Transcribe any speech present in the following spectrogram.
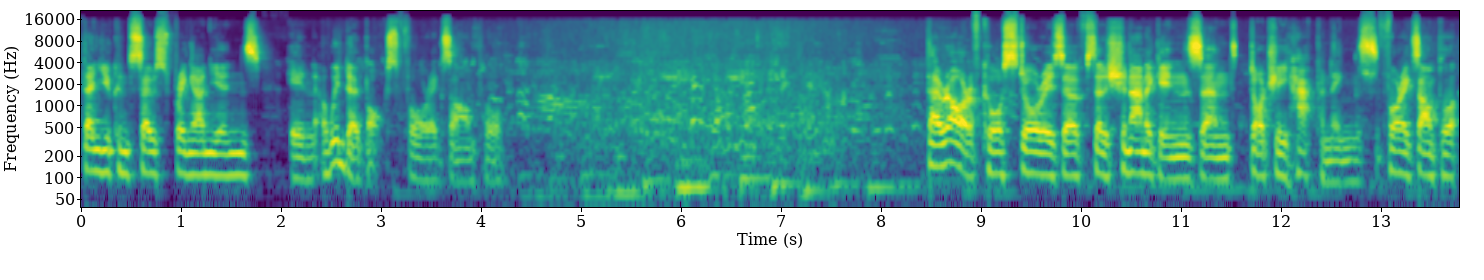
then you can sow spring onions in a window box, for example. There are, of course, stories of sort of shenanigans and dodgy happenings. For example,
